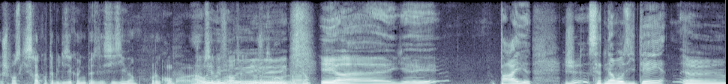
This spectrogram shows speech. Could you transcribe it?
je pense qu'il sera comptabilisé comme une passe décisive, hein, pour le coup. Oh, bah, Ah oui, c'est oui, oui, une oui, bien Et euh, y- pareil, je- cette nervosité, euh,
